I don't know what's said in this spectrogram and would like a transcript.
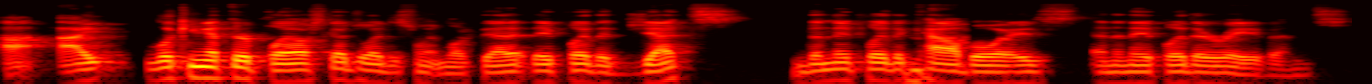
I, I looking at their playoff schedule I just went and looked at it. They play the Jets then they play the mm. Cowboys and then they play the Ravens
